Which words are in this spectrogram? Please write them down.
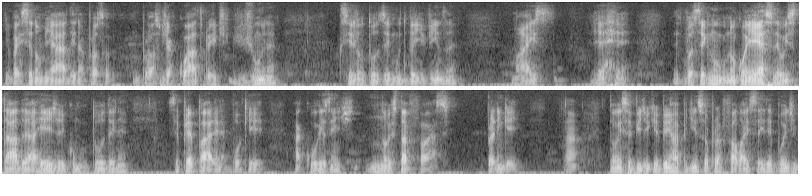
que vai ser nomeado aí na próxima, no próximo dia 4 aí de, de junho, né? Que sejam todos aí muito bem-vindos, né? Mas é, você que não, não conhece né, o estado e a rede aí como um todo aí, né? Se prepare, né? Porque a coisa, gente, não está fácil para ninguém, tá? Então esse vídeo aqui é bem rapidinho só para falar isso aí. Depois de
